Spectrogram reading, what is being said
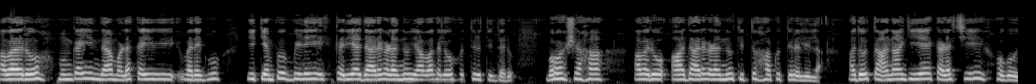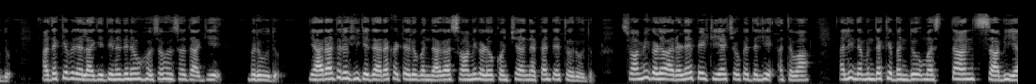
ಅವರು ಮುಂಗೈಯಿಂದ ಮೊಳಕೈವರೆಗೂ ಈ ಕೆಂಪು ಬಿಳಿ ಕರಿಯ ದಾರಗಳನ್ನು ಯಾವಾಗಲೂ ಹೊತ್ತಿರುತ್ತಿದ್ದರು. ಬಹುಶಃ ಅವರು ಆ ದಾರಗಳನ್ನು ಕಿತ್ತು ಹಾಕುತ್ತಿರಲಿಲ್ಲ ಅದು ತಾನಾಗಿಯೇ ಕಳಚಿ ಹೋಗುವುದು. ಅದಕ್ಕೆ ಬದಲಾಗಿ ದಿನದಿನವೂ ಹೊಸ ಹೊಸದಾಗಿ ಬರುವುದು. ಯಾರಾದರೂ ಹೀಗೆ ದಾರ ಕಟ್ಟಲು ಬಂದಾಗ ಸ್ವಾಮಿಗಳು ಕೊಂಚ ನಕಂತೆ ತೋರುವುದು. ಸ್ವಾಮಿಗಳು ಅರಳೆಪೇಟೆಯ ಚೌಕದಲ್ಲಿ ಅಥವಾ ಅಲ್ಲಿಂದ ಮುಂದಕ್ಕೆ ಬಂದು ಮಸ್ತಾನ್ ಸಾಬಿಯ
